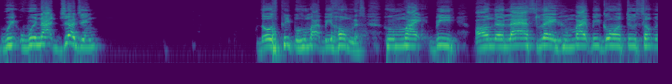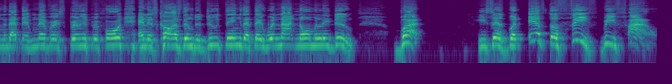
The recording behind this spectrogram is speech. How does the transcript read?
we, we're not judging those people who might be homeless, who might be on their last leg, who might be going through something that they've never experienced before, and it's caused them to do things that they would not normally do. But he says, but if the thief be found,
